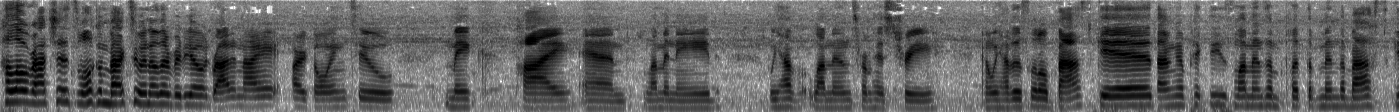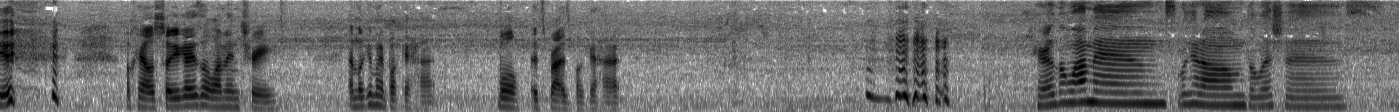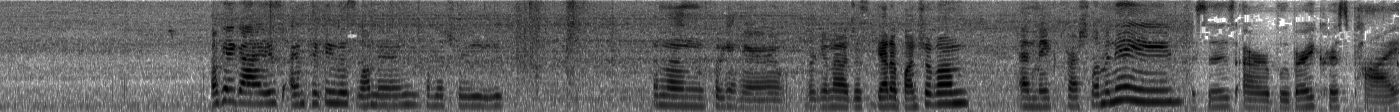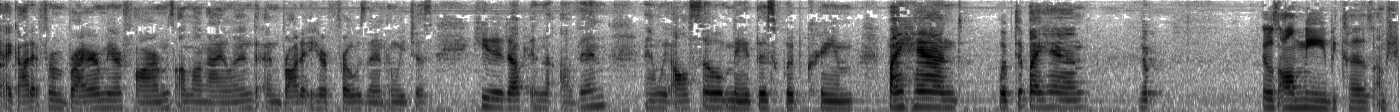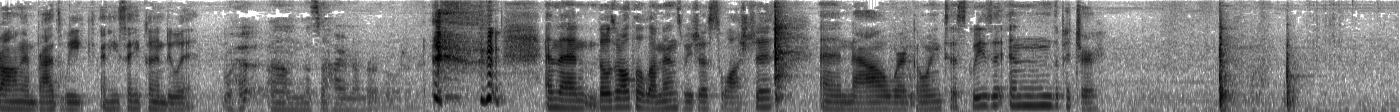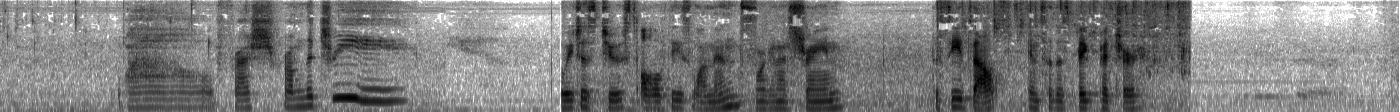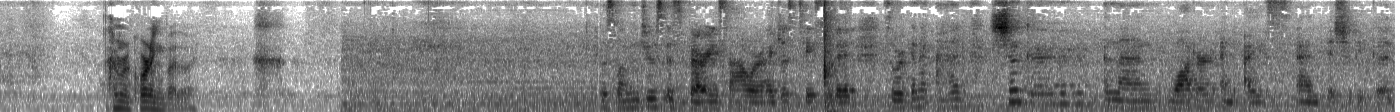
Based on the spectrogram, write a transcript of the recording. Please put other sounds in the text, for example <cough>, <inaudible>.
Hello Ratchets, welcome back to another video. Brad and I are going to make pie and lemonade. We have lemons from his tree and we have this little basket. I'm gonna pick these lemons and put them in the basket. <laughs> okay, I'll show you guys a lemon tree. And look at my bucket hat. Well, it's Brad's bucket hat. <laughs> Here are the lemons. Look at them, delicious. Okay guys, I'm picking this lemon from the tree and then putting it here. We're gonna just get a bunch of them and make fresh lemonade. This is our blueberry crisp pie. I got it from Briermere Farms on Long Island and brought it here frozen and we just heated it up in the oven. And we also made this whipped cream by hand, whipped it by hand. Nope. It was all me because I'm strong and Brad's weak and he said he couldn't do it. Um, that's not how I remember it, but whatever. <laughs> and then those are all the lemons. We just washed it. And now we're going to squeeze it in the pitcher. Wow, fresh from the tree. We just juiced all of these lemons. We're gonna strain the seeds out into this big pitcher. I'm recording, by the way. This lemon juice is very sour. I just tasted it. So we're gonna add sugar and then water and ice and it should be good.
